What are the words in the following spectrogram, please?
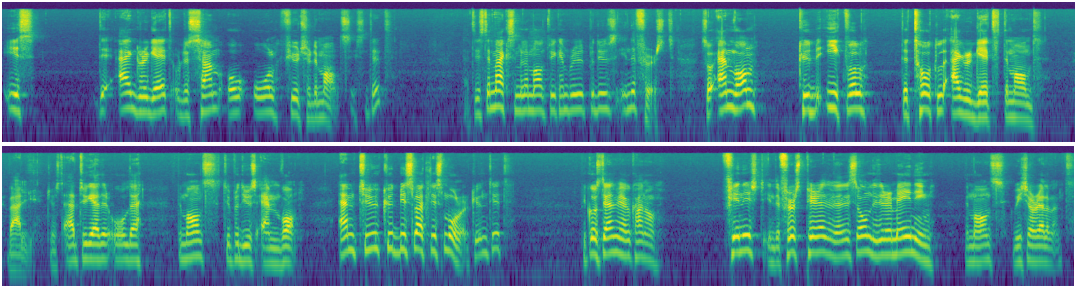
is the aggregate or the sum of all future demands, isn't it? That is the maximal amount we can produce in the first. So M1 could equal the total aggregate demand value. Just add together all the demands to produce M1. M2 could be slightly smaller, couldn't it? because then we have kind of finished in the first period and then it's only the remaining demands which are relevant.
